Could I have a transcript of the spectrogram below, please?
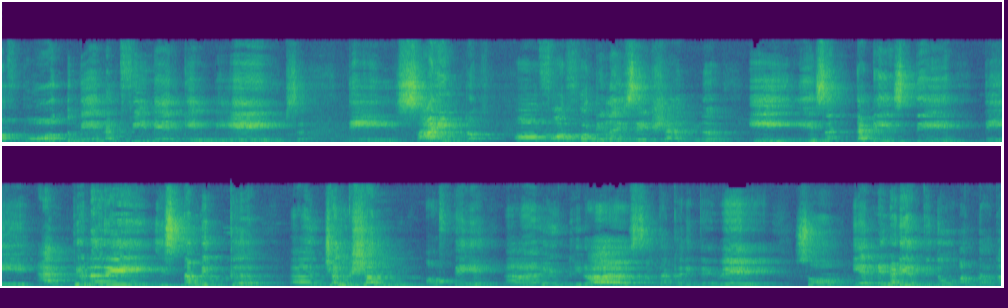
of both male and female gametes, the site uh, for fertilization is that is the the ampullary isthmic uh, junction of the uh, uterus ಅಂತ ಕರಿತೇವೆ ಸೊ ಎಲ್ಲಿ ನಡೆಯುತ್ತಿದ್ದು ಅಂದಾಗ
